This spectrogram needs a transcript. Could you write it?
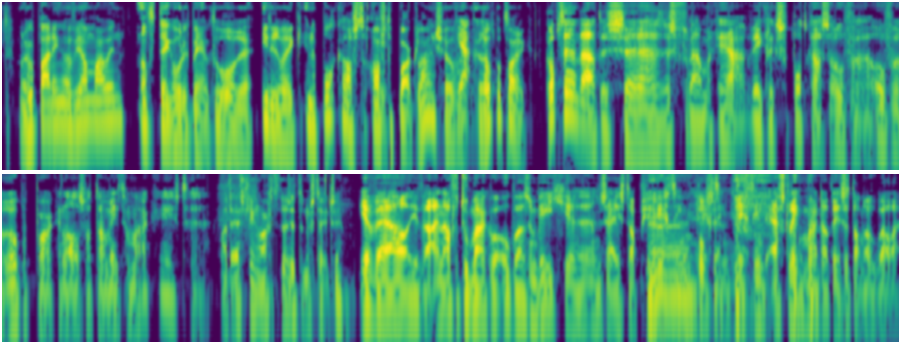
Maar nog een paar dingen over jou, Marwin. Want tegenwoordig ben je ook te horen iedere week in de podcast After Park Lounge over Ja, Europa Park. Klopt inderdaad, dus, eh, dus voornamelijk ja, wekelijkse podcast over, over Europa Park en alles wat daarmee te maken heeft. eh. Maar de Efteling achter, daar zit er nog steeds. Hè? jawel, jawel. En af en toe maken we ook wel eens een beetje een zijstapje Ja, richting, klopt, richting, richting de Efteling, maar dat is het dan ook wel. Hè.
